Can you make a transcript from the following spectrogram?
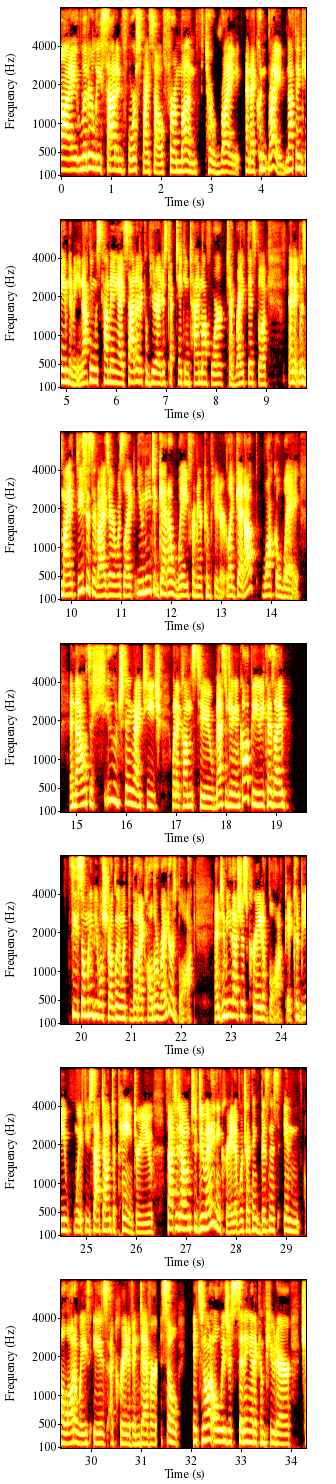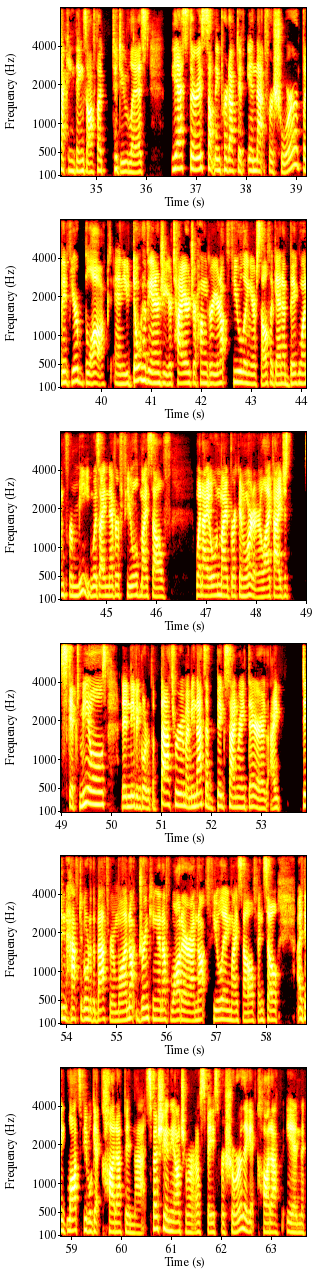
I literally sat and forced myself for a month to write, and I couldn't write. Nothing came to me. Nothing was coming. I sat at a computer. I just kept taking time off work to write this book. And it was my thesis advisor was like, you need to get away from your computer. Like, get up, walk away. And now it's a huge thing I teach when it comes to messaging and copy because I see so many people struggling with what I call the writer's block. And to me, that's just creative block. It could be if you sat down to paint or you sat down to do anything creative, which I think business in a lot of ways is a creative endeavor. So it's not always just sitting at a computer, checking things off a to do list. Yes, there is something productive in that for sure. But if you're blocked and you don't have the energy, you're tired, you're hungry, you're not fueling yourself. Again, a big one for me was I never fueled myself when I owned my brick and mortar. Like I just skipped meals, I didn't even go to the bathroom. I mean, that's a big sign right there. I didn't have to go to the bathroom. Well, I'm not drinking enough water. I'm not fueling myself. And so I think lots of people get caught up in that, especially in the entrepreneurial space for sure. They get caught up in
